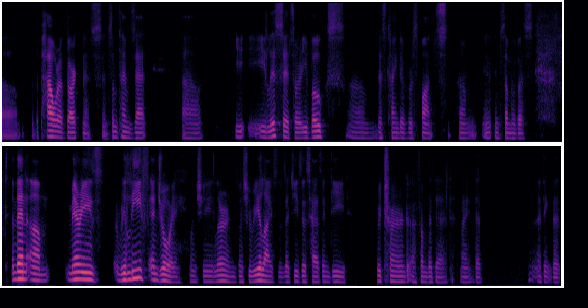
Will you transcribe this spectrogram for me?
um, the power of darkness, and sometimes that uh, elicits or evokes um, this kind of response um, in, in, some of us. And then um, Mary's relief and joy when she learns, when she realizes that Jesus has indeed returned uh, from the dead, right? That I think that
